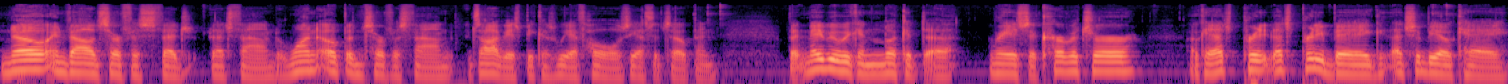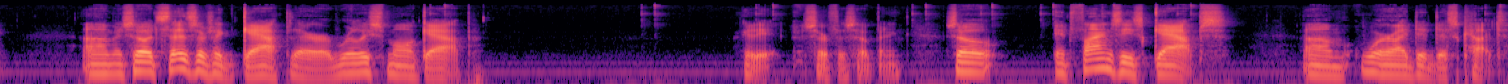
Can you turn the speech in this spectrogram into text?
no invalid surface that's found, one open surface found. It's obvious because we have holes. Yes, it's open. But maybe we can look at the radius of curvature. Okay, that's pretty that's pretty big. That should be okay. Um, and so it says there's a gap there, a really small gap. Okay, the surface opening. So it finds these gaps um, where I did this cut.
